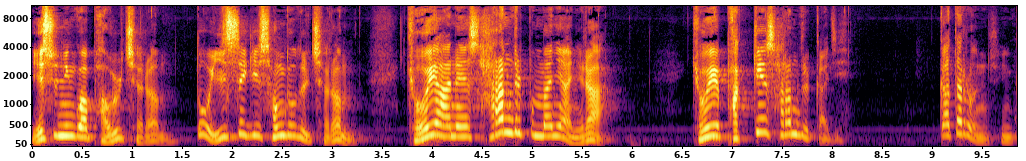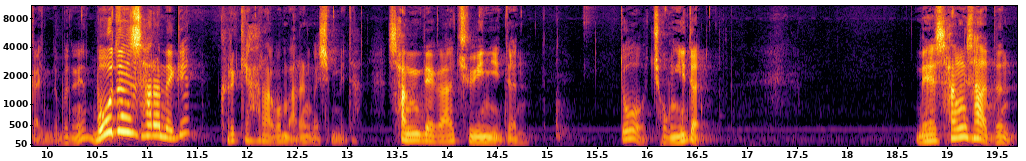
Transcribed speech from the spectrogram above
예수님과 바울처럼 또 1세기 성도들처럼 교회 안에 사람들뿐만이 아니라 교회 밖의 사람들까지 까다로운 주인까지입니다. 모든 사람에게 그렇게 하라고 말하는 것입니다. 상대가 주인이든 또 종이든 내 상사든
